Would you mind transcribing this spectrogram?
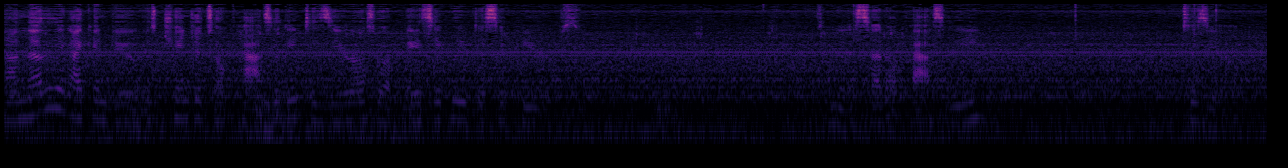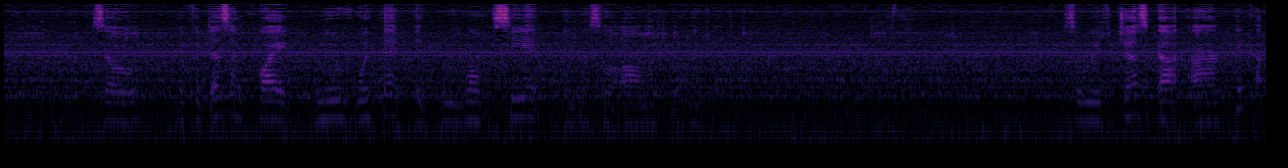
Now another thing I can do is change its opacity to zero so it basically disappears. So I'm going to set opacity to zero. So if it doesn't quite move with it, it we won't see it and this will all look really good. So we've just got our pickup.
